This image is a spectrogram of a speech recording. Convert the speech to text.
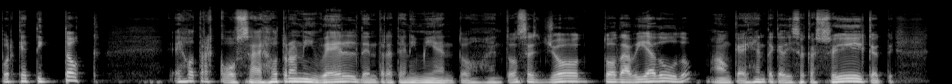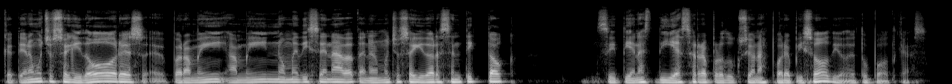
porque TikTok es otra cosa, es otro nivel de entretenimiento. Entonces yo todavía dudo, aunque hay gente que dice que sí, que, que tiene muchos seguidores, eh, pero a mí, a mí no me dice nada tener muchos seguidores en TikTok si tienes 10 reproducciones por episodio de tu podcast.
